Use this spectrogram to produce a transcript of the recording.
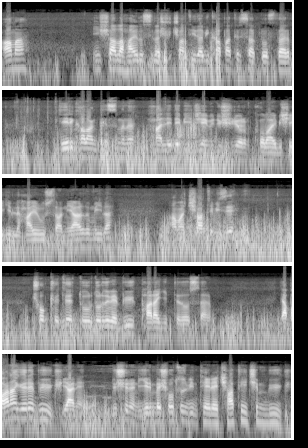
Ama inşallah hayırlısıyla şu çatıyı da bir kapatırsak dostlarım geri kalan kısmını halledebileceğimi düşünüyorum kolay bir şekilde Halil Usta'nın yardımıyla. Ama çatı bizi çok kötü durdurdu ve büyük para gitti dostlarım. Ya bana göre büyük yani düşünün 25-30 bin TL çatı için büyük.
